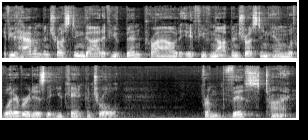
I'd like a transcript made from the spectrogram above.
If you haven't been trusting God, if you've been proud, if you've not been trusting Him with whatever it is that you can't control, from this time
